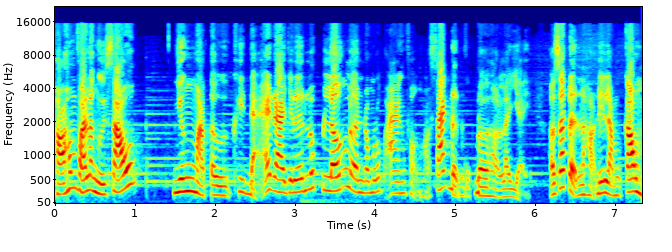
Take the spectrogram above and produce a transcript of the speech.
Họ không phải là người xấu, nhưng mà từ khi đẻ ra cho đến lúc lớn lên, trong lúc an phận, họ xác định cuộc đời họ là vậy. Họ xác định là họ đi làm công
